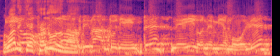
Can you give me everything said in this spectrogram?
Guardi che è non ho carina. ordinato niente, né io né mia moglie,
